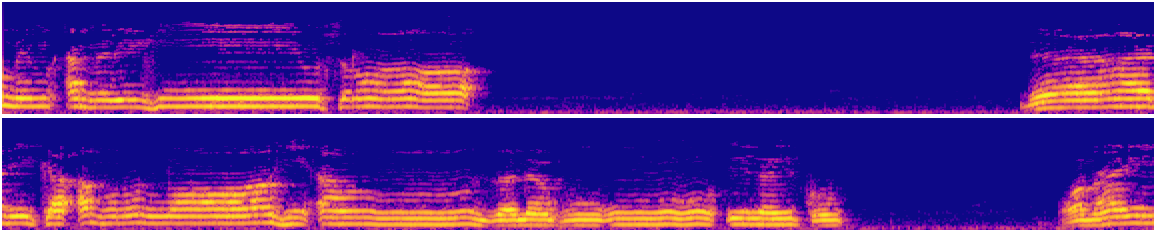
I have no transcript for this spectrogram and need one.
من أمره يسرا. ذلك أمر الله أنزله إليكم. ومن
